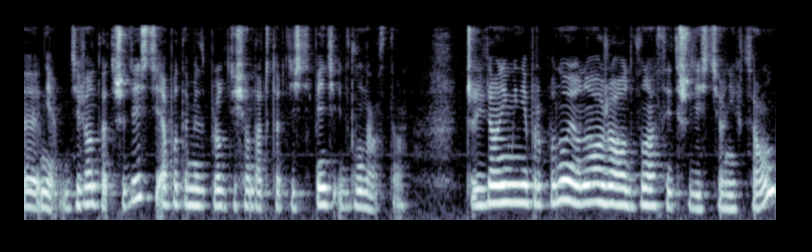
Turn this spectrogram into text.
y, nie, 9.30, a potem jest blok 10.45 i 12. Czyli to oni mi nie proponują, no, że o 12.30 oni chcą,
